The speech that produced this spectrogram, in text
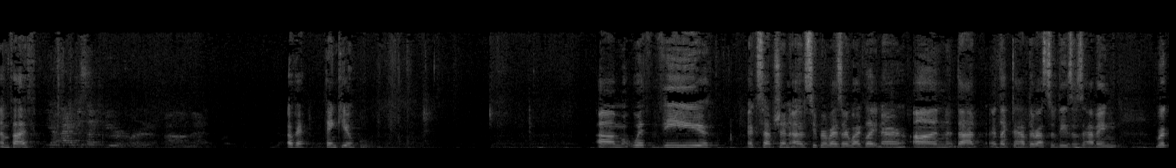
M five? Yeah, I'd just like to be recorded. Okay, thank you. Um, with the exception of Supervisor Wegleitner on that, I'd like to have the rest of these as having, rec-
